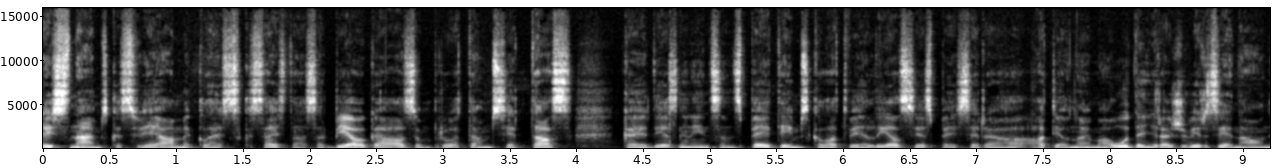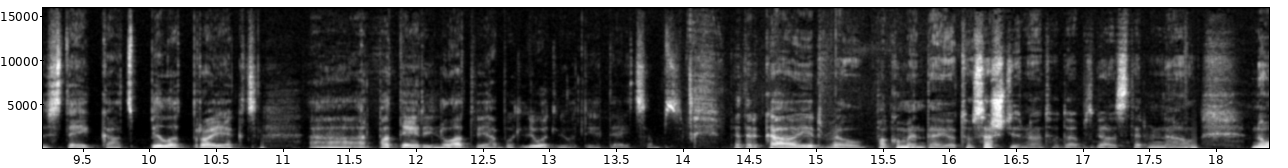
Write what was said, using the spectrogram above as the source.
risinājums, kas ir jāmeklē, kas saistās ar biogāzi. Un, protams, ir tas, ka ir diezgan interesants pētījums, ka Latvijai liels iespējas ir atjaunojamā ūdeņraža virzienā. Un es teiktu, kāds pilotprojekts ar patēriņu Latvijā būtu ļoti, ļoti ieteicams. Pēter, kā ir vēl pakomentējot to sašķidrināto dabasgāzes terminālu? Nu,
